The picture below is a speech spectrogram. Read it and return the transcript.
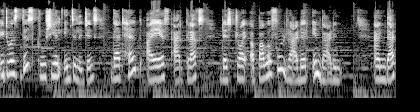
It was this crucial intelligence that helped IAF aircrafts destroy a powerful radar in Badin, and that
